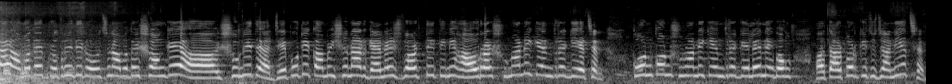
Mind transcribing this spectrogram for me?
হালদার আমাদের প্রতিনিধি রয়েছেন আমাদের সঙ্গে সুনিতা ডেপুটি কমিশনার জ্ঞানেশ ভর্তি। তিনি হাওড়ার শুনানি কেন্দ্রে গিয়েছেন। কোন কোন শুনানি কেন্দ্রে গেলেন এবং তারপর কিছু জানিয়েছেন?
